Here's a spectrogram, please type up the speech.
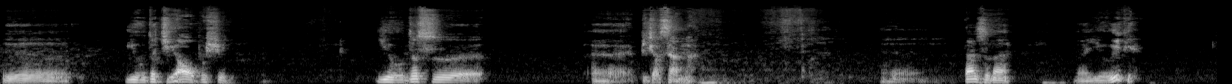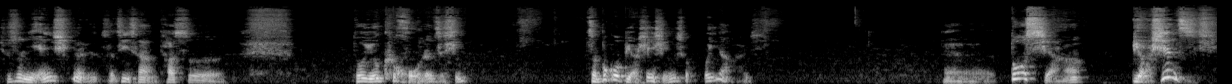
呃，有的桀骜不驯，有的是呃比较散漫，呃，但是呢，呃，有一点就是年轻人实际上他是都有颗火热之心，只不过表现形式不一样而已，呃，多想表现自己。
